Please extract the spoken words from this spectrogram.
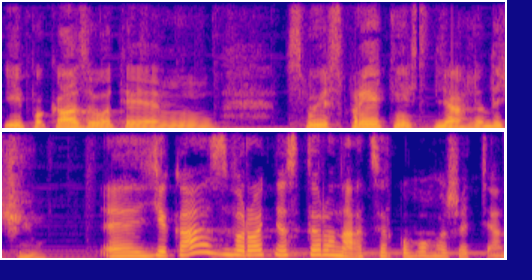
і показувати ну, свою спритність для глядачів. Е, Яка зворотня сторона циркового життя?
